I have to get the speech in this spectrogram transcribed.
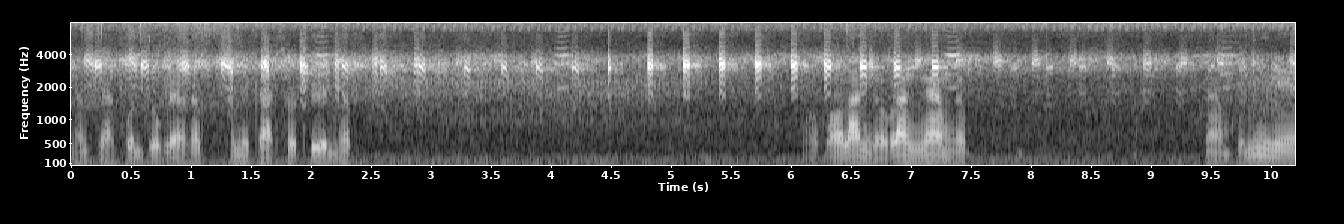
หลังจากฝนตกแล้วครับบรรยากาศสดชื่นครับบอลั่นกับร่างงามครับงามก็มีเนี่ย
